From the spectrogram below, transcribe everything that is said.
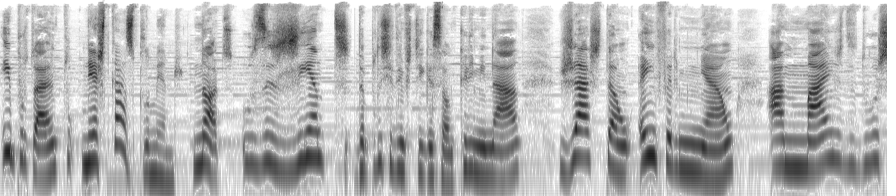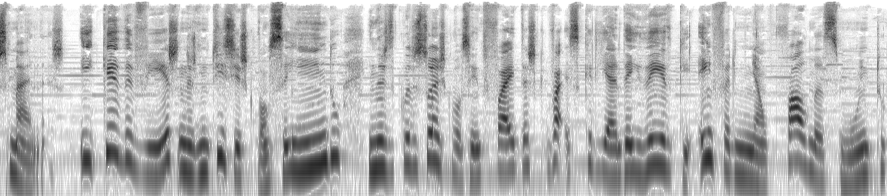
e, portanto, Neste caso, pelo menos. Note, os agentes da Polícia de Investigação Criminal já estão em Farminhão há mais de duas semanas. E cada vez, nas notícias que vão saindo e nas declarações que vão sendo feitas, vai-se criando a ideia de que em Farminhão fala-se muito,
